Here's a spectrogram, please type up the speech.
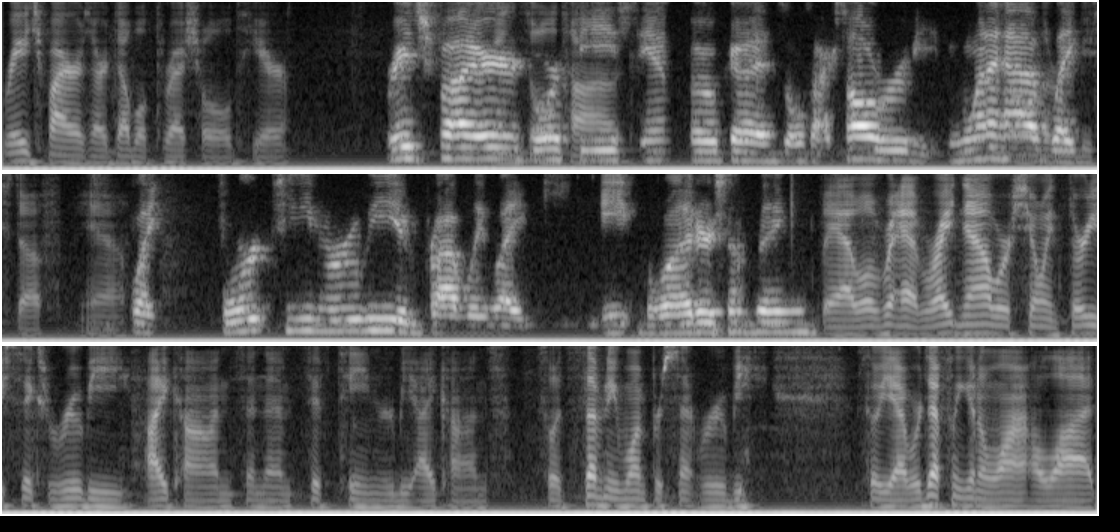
Ragefire as our double threshold here. Ragefire, And Zoltog. Gorfeast, and Poca, and Zoltog. It's all Ruby. We want to have like Ruby stuff. Yeah. like fourteen Ruby and probably like eight Blood or something. Yeah. Well, right, right now we're showing 36 Ruby icons and then 15 Ruby icons, so it's 71% Ruby. So yeah, we're definitely going to want a lot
